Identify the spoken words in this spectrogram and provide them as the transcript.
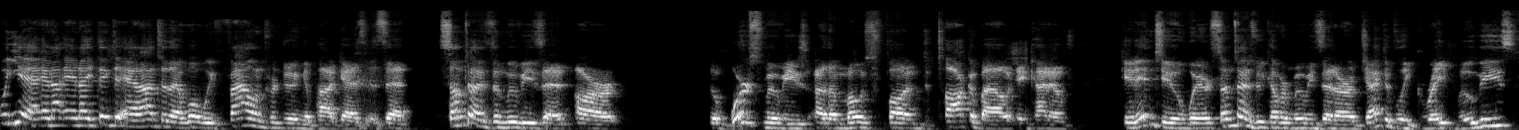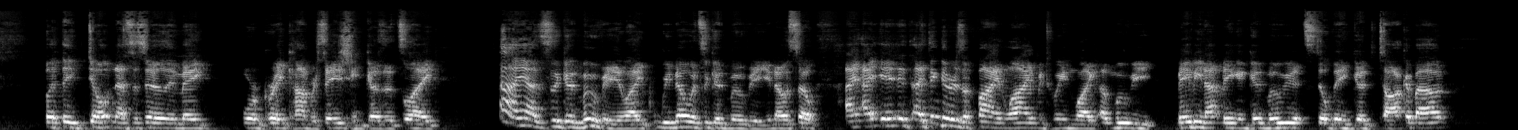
Well, yeah, and I, and I think to add on to that, what we found from doing the podcast is that sometimes the movies that are the worst movies are the most fun to talk about and kind of get into. Where sometimes we cover movies that are objectively great movies, but they don't necessarily make for great conversation because it's like, ah, yeah, it's a good movie. Like we know it's a good movie, you know. So I I, it, I think there is a fine line between like a movie maybe not being a good movie, it's still being good to talk about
